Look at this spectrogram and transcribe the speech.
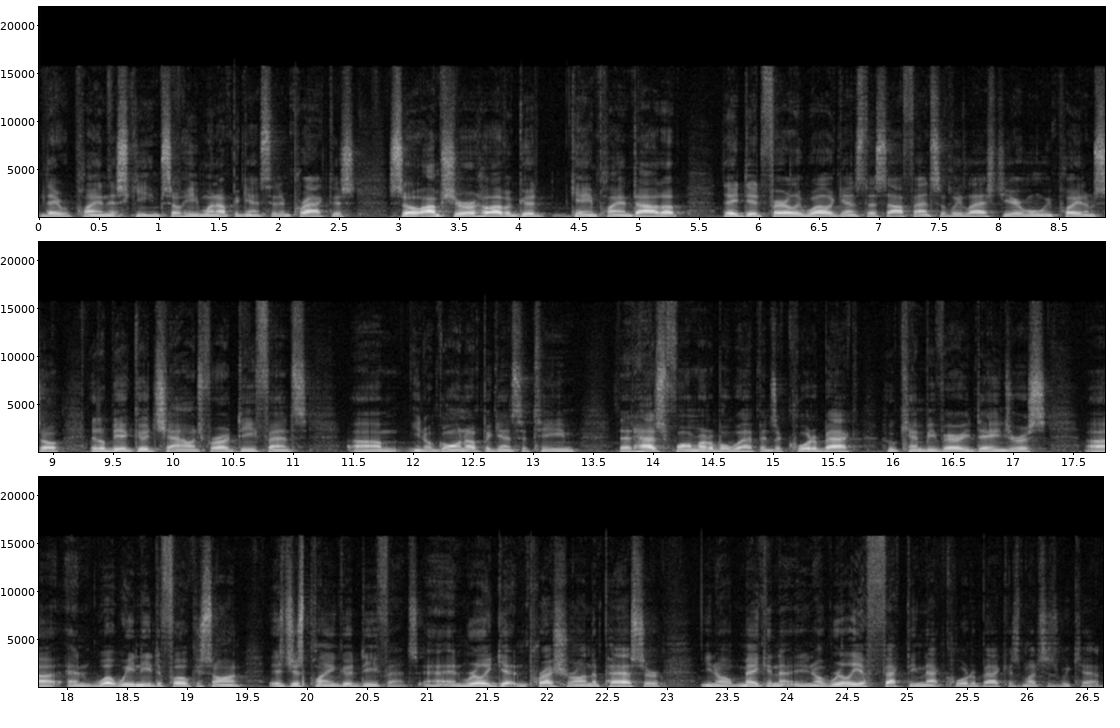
they were playing this scheme, so he went up against it in practice. So I'm sure he'll have a good game plan dialed up. They did fairly well against us offensively last year when we played them, so it'll be a good challenge for our defense. Um, you know, going up against a team that has formidable weapons, a quarterback who can be very dangerous. Uh, and what we need to focus on is just playing good defense and, and, really getting pressure on the passer, you know, making that, you know, really affecting that quarterback as much as we can.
